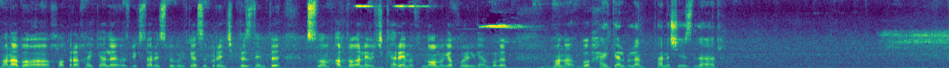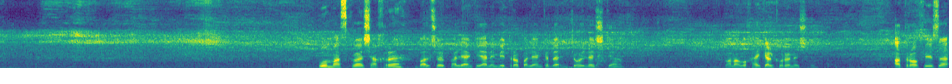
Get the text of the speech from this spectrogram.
mana bu xotira haykali o'zbekiston respublikasi birinchi prezidenti islom abdug'aniyevich karimov nomiga qo'yilgan bo'lib mana bu haykal bilan tanishingizlar. Bu moskva shahri большой polyanka ya'ni metro polyankada joylashgan. Mana bu haykal ko'rinishi. Atrofi esa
